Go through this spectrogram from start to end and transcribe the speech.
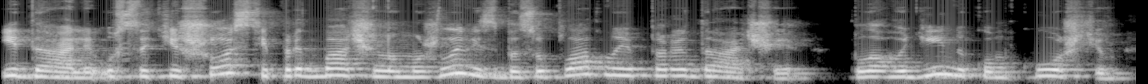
І далі у статті 6 передбачено можливість безоплатної передачі благодійником коштів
